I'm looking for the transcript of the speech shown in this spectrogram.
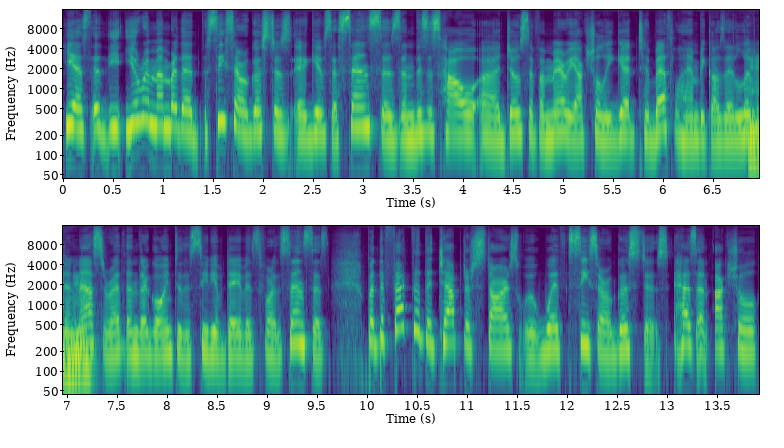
Yes, uh, you remember that Caesar Augustus uh, gives a census, and this is how uh, Joseph and Mary actually get to Bethlehem because they lived mm-hmm. in Nazareth and they're going to the city of David for the census. But the fact that the chapter starts with Caesar Augustus has an actual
